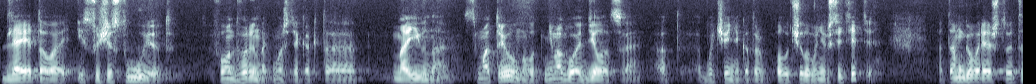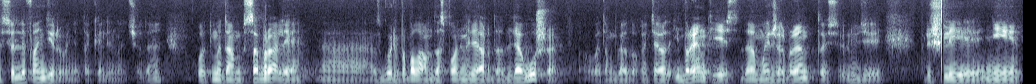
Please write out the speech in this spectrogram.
для этого и существует фондовый рынок. Может, я как-то наивно смотрю, но вот не могу отделаться от обучения, которое получил в университете – а там говорят, что это все для фондирования, так или иначе. Да? Вот мы там собрали э, с горем пополам 2,5 миллиарда для Whoosh а в этом году, хотя и бренд есть, да, major бренд, то есть люди пришли не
